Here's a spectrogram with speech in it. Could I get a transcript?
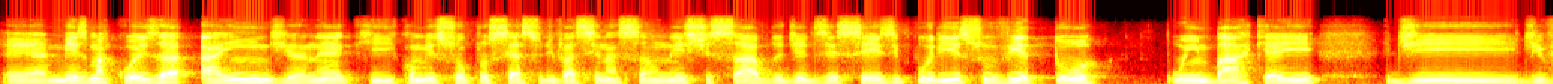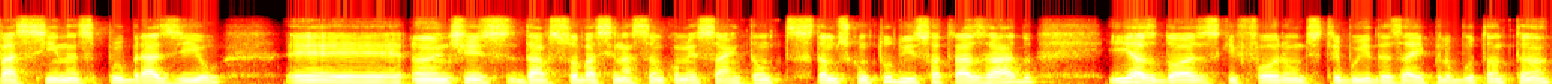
É a mesma coisa a Índia, né, que começou o processo de vacinação neste sábado, dia 16, e por isso vetou o embarque aí de, de vacinas para o Brasil é, antes da sua vacinação começar. Então, estamos com tudo isso atrasado e as doses que foram distribuídas aí pelo Butantan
